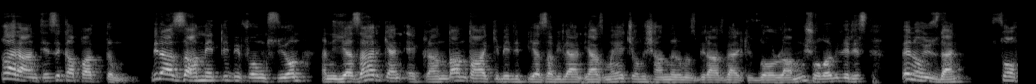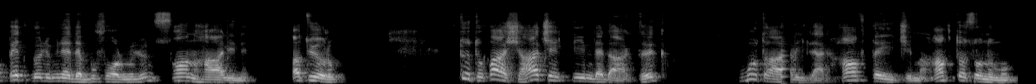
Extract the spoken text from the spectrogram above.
Parantezi kapattım. Biraz zahmetli bir fonksiyon. Hani yazarken ekrandan takip edip yazabilen, yazmaya çalışanlarımız biraz belki zorlanmış olabiliriz. Ben o yüzden sohbet bölümüne de bu formülün son halini atıyorum. Tutup aşağı çektiğimde de artık bu tarihler hafta içi mi, hafta sonu mu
